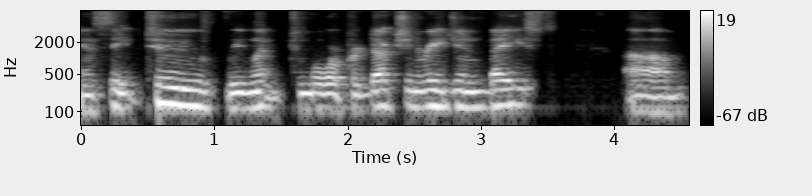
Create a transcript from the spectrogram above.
in CEAP two, we went to more production region based. Um,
